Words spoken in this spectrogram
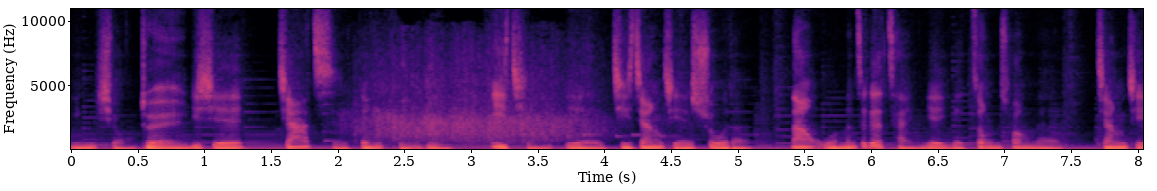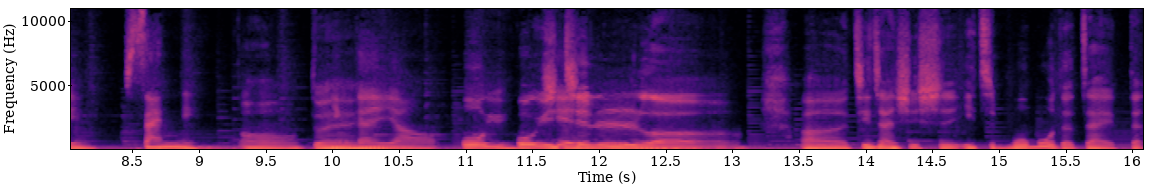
英雄对一些加持跟鼓励。疫情也即将结束了。那我们这个产业也重创了将近三年哦，对，应该要拨云拨云见日了。呃，金赞许是一直默默的在等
